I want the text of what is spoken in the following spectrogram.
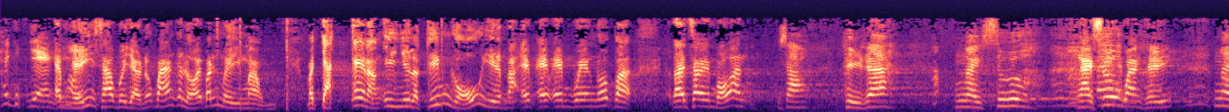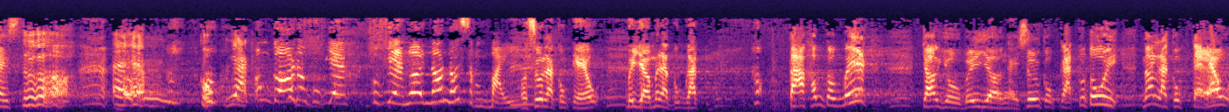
thấy cục vàng em nghĩ sao bây giờ nó bán cái loại bánh mì mà mà chặt cái là y như là kiếm gỗ gì mà em em em quen nó mà tại sao em bỏ anh? Sao, thì ra Ngày xưa ngày xưa hoàng thị Ngày xưa Em cục gạch. không có đâu cục vàng. Cục vàng ơi nó nói sằng bậy. Hồi xưa là cục kẹo bây giờ mới là cục gạch. Ta không cần biết. Cho dù bây giờ ngày xưa cục gạch của tôi Nó là cục kẹo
